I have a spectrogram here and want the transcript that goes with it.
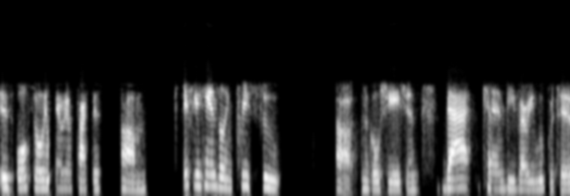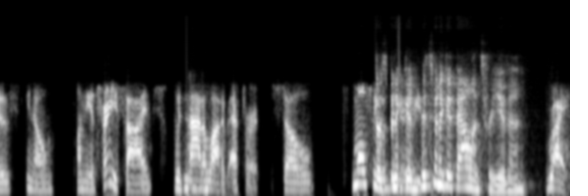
is also an area of practice. Um, if you're handling pre-suit uh, negotiations, that can be very lucrative, you know, on the attorney side with not mm-hmm. a lot of effort. So mostly. So it's been a good. Reasons. It's been a good balance for you then. Right.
